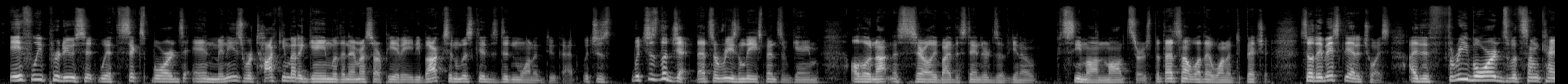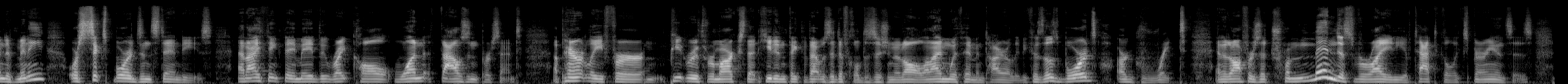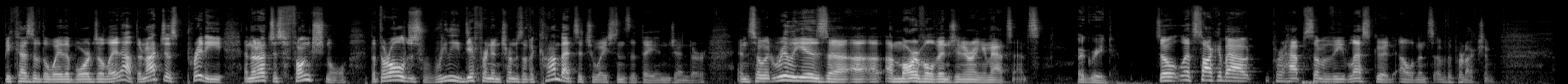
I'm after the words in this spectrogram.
if we produce it with six boards and minis, we're talking about a game with an MSRP of 80 bucks, and WizKids didn't want to do that, which is which is legit. That's a reasonably expensive game, although not necessarily by the standards of, you know, Simon monsters, but that's not what they wanted to pitch it. So they basically had a choice either three boards with some kind of mini or six boards and standees. And I think they made the right call 1000%. Apparently, for Pete Ruth remarks that he didn't think that that was a difficult decision at all, and I'm with him entirely because those boards are great and it offers a tremendous variety of experiences because of the way the boards are laid out. They're not just pretty and they're not just functional, but they're all just really different in terms of the combat situations that they engender. And so it really is a, a, a marvel of engineering in that sense. Agreed. So let's talk about perhaps some of the less good elements of the production.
